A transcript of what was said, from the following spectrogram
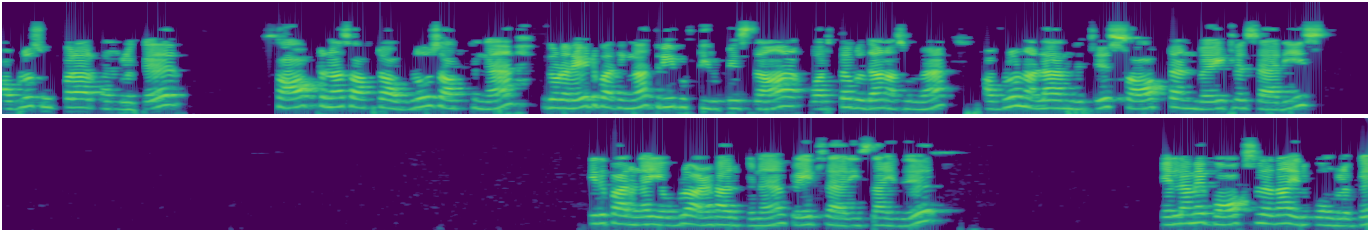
அவ்வளோ சூப்பரா இருக்கும் உங்களுக்கு. சாஃப்ட்னா சாஃப்ட் அவ்வளோ சாஃப்ட்டுங்க இதோட ரேட்டு பார்த்தீங்கன்னா த்ரீ ஃபிஃப்டி ருபீஸ் தான். ஒர்த்தபிள் தான் நான் சொல்வேன். அவ்வளோ நல்லா இருந்துச்சு. சாஃப்ட் அண்ட் வெயிட்லெஸ் சாரீஸ் இது பாருங்க எவ்வளோ அழகா இருக்குன்னு. கிரேப் சாரீஸ் தான் இது. எல்லாமே பாக்ஸ்ல தான் இருக்கும் உங்களுக்கு.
